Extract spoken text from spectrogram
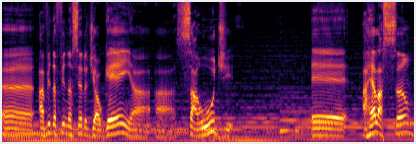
é, a vida financeira de alguém, a, a saúde, é, a relação.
